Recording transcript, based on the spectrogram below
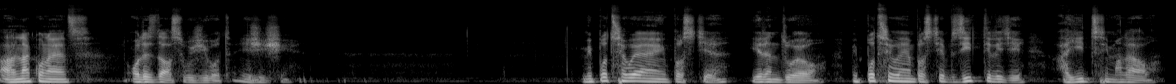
a nakonec odezdal svůj život Ježíši. My potřebujeme prostě jeden druhého. My potřebujeme prostě vzít ty lidi a jít s nima dál.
